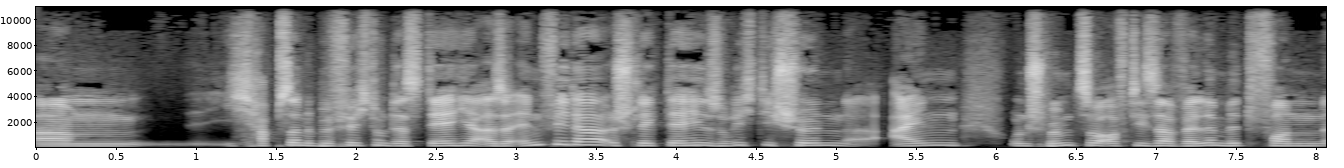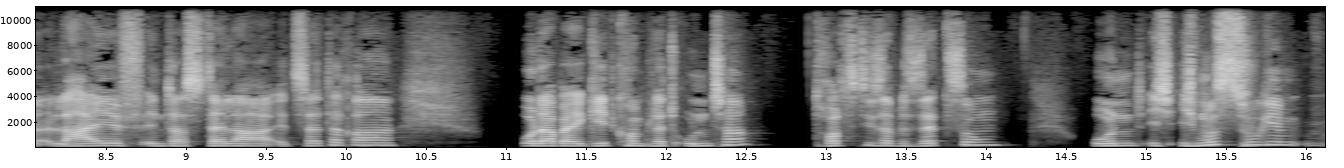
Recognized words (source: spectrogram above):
Ähm, ich habe so eine Befürchtung, dass der hier, also entweder schlägt der hier so richtig schön ein und schwimmt so auf dieser Welle mit von Live, Interstellar etc. Oder aber er geht komplett unter, trotz dieser Besetzung. Und ich, ich muss zugeben,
